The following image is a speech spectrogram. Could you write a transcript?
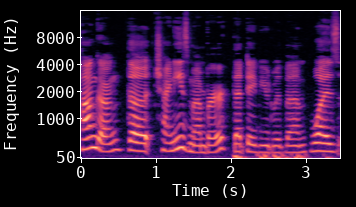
Hangeng, the Chinese member that debuted with them, was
